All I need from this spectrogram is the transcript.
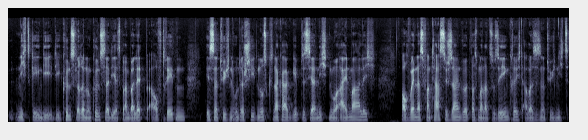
nichts gegen die, die Künstlerinnen und Künstler, die jetzt beim Ballett auftreten. Ist natürlich ein Unterschied. Nussknacker gibt es ja nicht nur einmalig. Auch wenn das fantastisch sein wird, was man da zu sehen kriegt. Aber es ist natürlich nichts,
